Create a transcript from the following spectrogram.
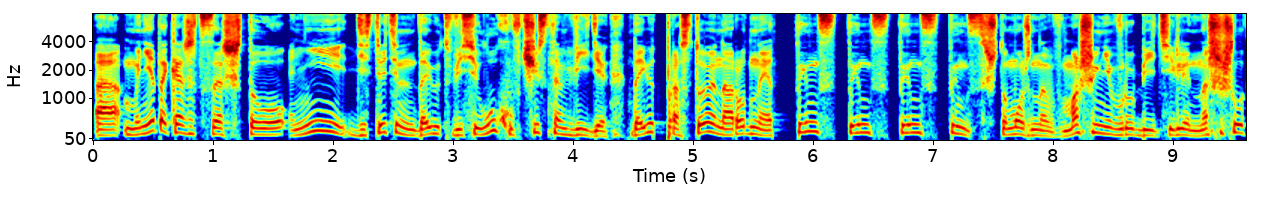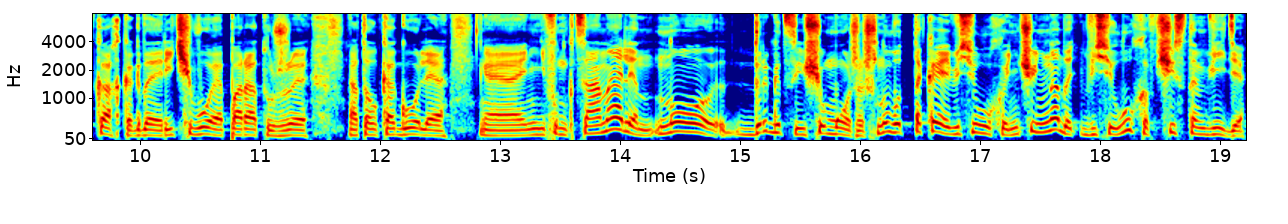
А, мне-то кажется, что они действительно дают веселуху в чистом виде, дают простое народное тынс, тынс, тынс, тынс, что можно в машине врубить или на шашлыках, когда речевой аппарат уже от алкоголя э, не функционален, но дрыгаться еще можешь. Ну вот такая веселуха, ничего не надо, веселуха в чистом виде.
